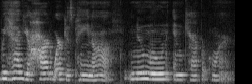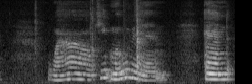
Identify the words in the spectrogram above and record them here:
We have your hard work is paying off. New moon in Capricorn. Wow, keep moving. And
